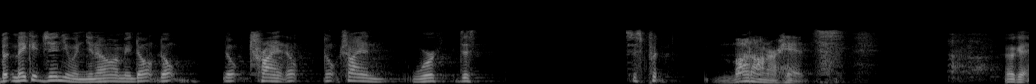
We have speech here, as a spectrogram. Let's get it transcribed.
but make it genuine. You know, I mean, don't don't don't try and don't don't try and work. Just just put mud on our heads. Okay.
